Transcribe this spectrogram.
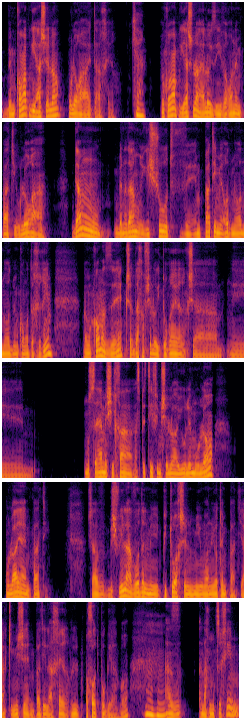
במקום הפגיעה שלו הוא לא ראה את האחר. כן. במקום הפגיעה שלו היה לו איזה עיוורון אמפתי, הוא לא ראה. גם הוא בן אדם רגישות ואמפתי מאוד מאוד מאוד במקומות אחרים. במקום הזה, כשהדחף שלו התעורר, כשהמושאי המשיכה הספציפיים שלו היו למולו, הוא לא היה אמפתי. עכשיו, בשביל לעבוד על פיתוח של מיומנויות אמפתיה, כי מי שאמפתי לאחר פחות פוגע בו, מהמם. אז אנחנו צריכים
